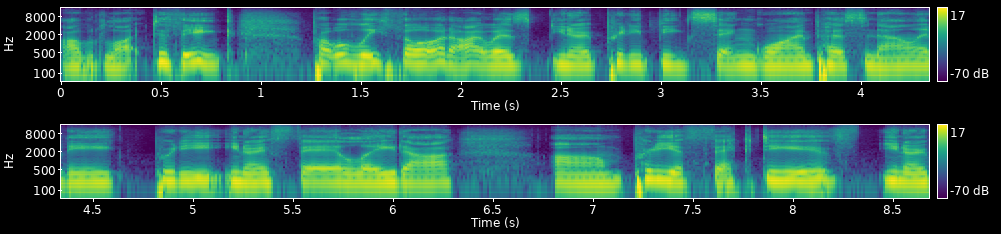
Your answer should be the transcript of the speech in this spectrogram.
I would like to think, probably thought I was you know pretty big sanguine personality, pretty you know fair leader, um, pretty effective. You know,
